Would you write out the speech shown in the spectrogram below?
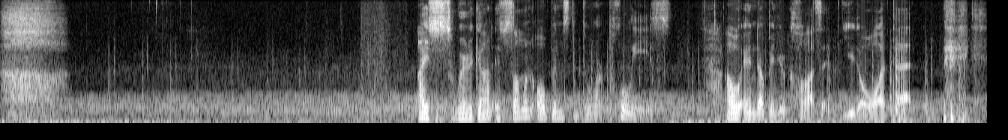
I swear to God, if someone opens the door, please, I will end up in your closet. You don't want that.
